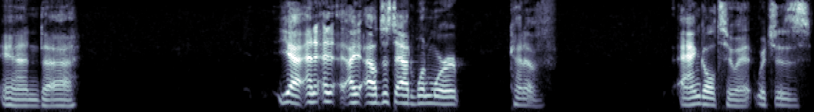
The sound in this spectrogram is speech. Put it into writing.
and uh, yeah, and, and I, I'll just add one more kind of angle to it, which is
